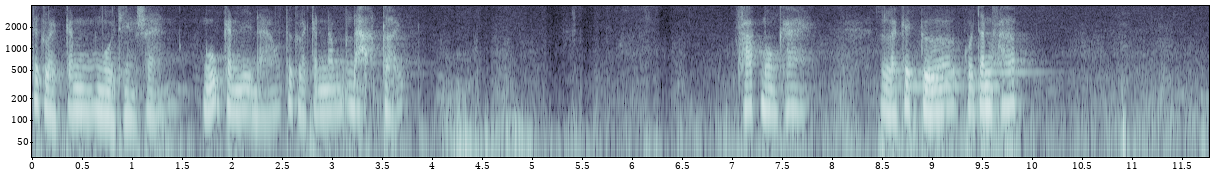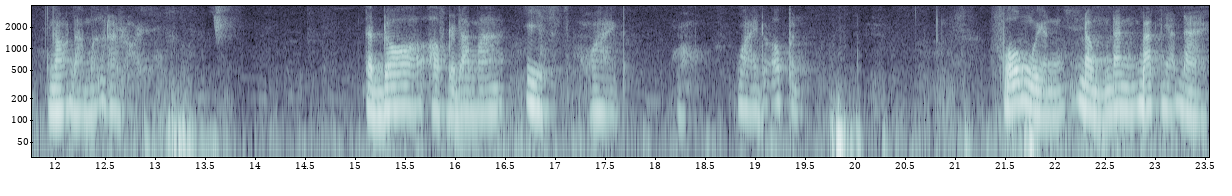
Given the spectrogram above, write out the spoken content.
tức là canh ngồi thiền sáng ngũ canh nhị đạo tức là canh năm đã tới. Pháp môn khai là cái cửa của chánh pháp nó đã mở ra rồi. The door of the Dharma is wide wide open. Phổ nguyện đồng đăng bát nhã đài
